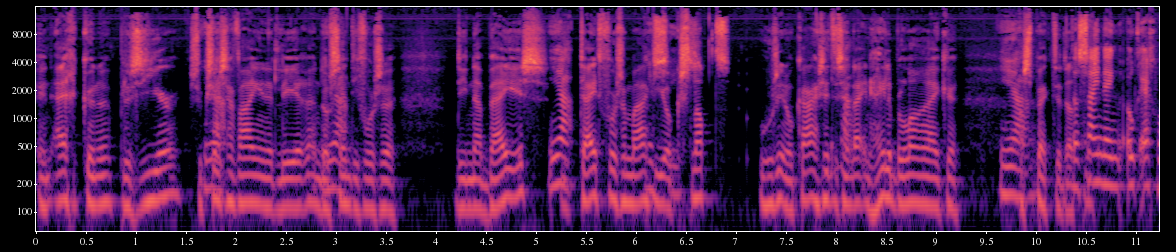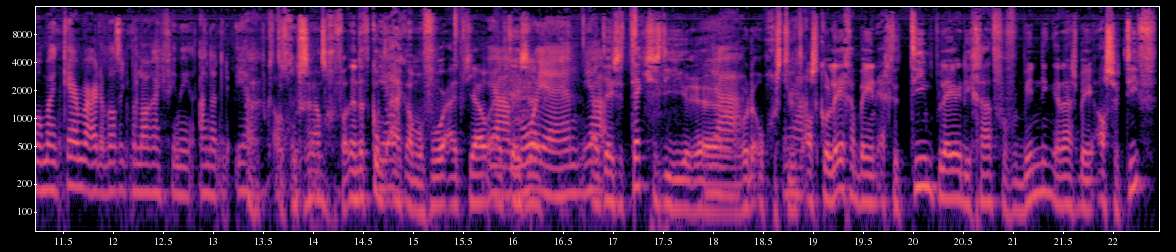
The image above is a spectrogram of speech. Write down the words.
in eigen kunnen, plezier, succeservaring in het leren. Een docent die voor ze die nabij is, die tijd voor ze maakt, die ook snapt hoe ze in elkaar zitten, zijn daarin hele belangrijke Ja, aspecten. Dat, zijn denk ik ook echt wel mijn kernwaarden, wat ik belangrijk vind in- aan het ja, Ja, als goed samengevat. En dat komt eigenlijk allemaal voor uit jou, uit, deze, mooi, uit deze tekstjes die hier eh, worden opgestuurd. Als collega ben je een echte teamplayer die gaat voor verbinding. Daarnaast ben je assertief.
